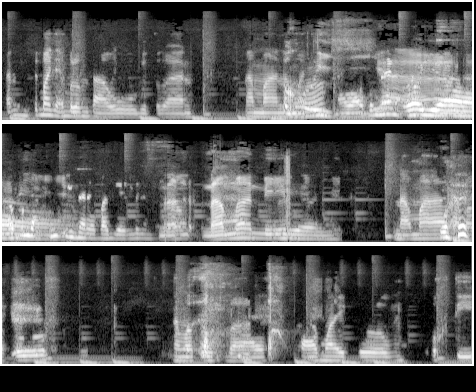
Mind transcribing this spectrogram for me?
kan itu banyak yang belum tahu gitu kan. Nama-nama Oh, ini. Walaupun iya. kan, Oh iya. walaupun nggak penting dari bagian ini. Nam- nama nih. Iya. Nama, namaku, namaku Iqbal. Assalamualaikum, Ukti.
